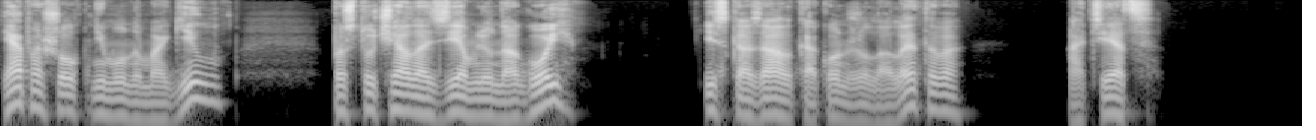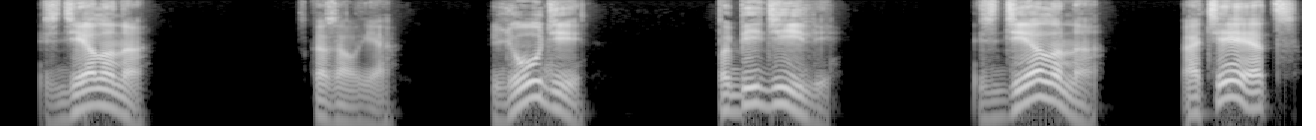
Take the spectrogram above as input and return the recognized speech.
я пошел к нему на могилу, постучал о землю ногой и сказал, как он желал этого, «Отец, сделано!» Сказал я. Люди победили. Сделано, отец.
